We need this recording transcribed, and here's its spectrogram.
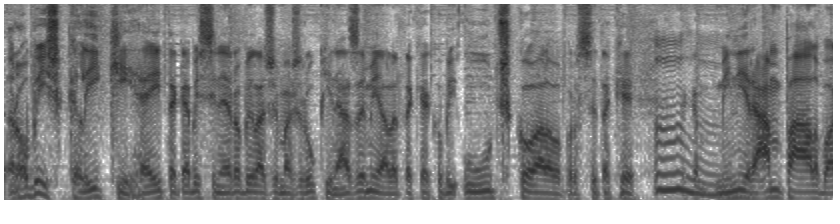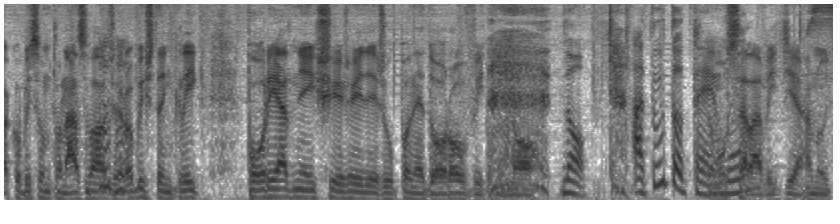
robíš kliky, hej, tak aby si nerobila, že máš ruky na zemi, ale také akoby účko, alebo proste také mm. taká mini rampa, alebo ako by som to nazval, že robíš ten klik poriadnejšie, že ideš úplne do roviny, no. No a túto To tému musela vytiahnuť.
